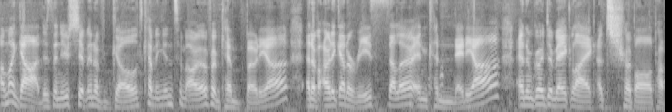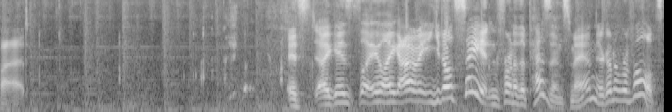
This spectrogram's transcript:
oh my god, there's a new shipment of gold coming in tomorrow from Cambodia, and I've already got a reseller in Canada, and I'm going to make like a triple profit. It's, I guess, like, like, I mean, you don't say it in front of the peasants, man. They're gonna revolt.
